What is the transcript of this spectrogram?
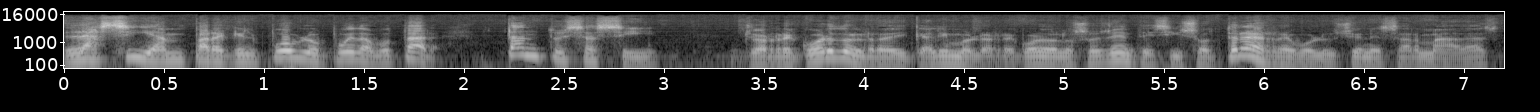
la hacían para que el pueblo pueda votar. Tanto es así, yo recuerdo el radicalismo, le recuerdo a los oyentes, hizo tres revoluciones armadas,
